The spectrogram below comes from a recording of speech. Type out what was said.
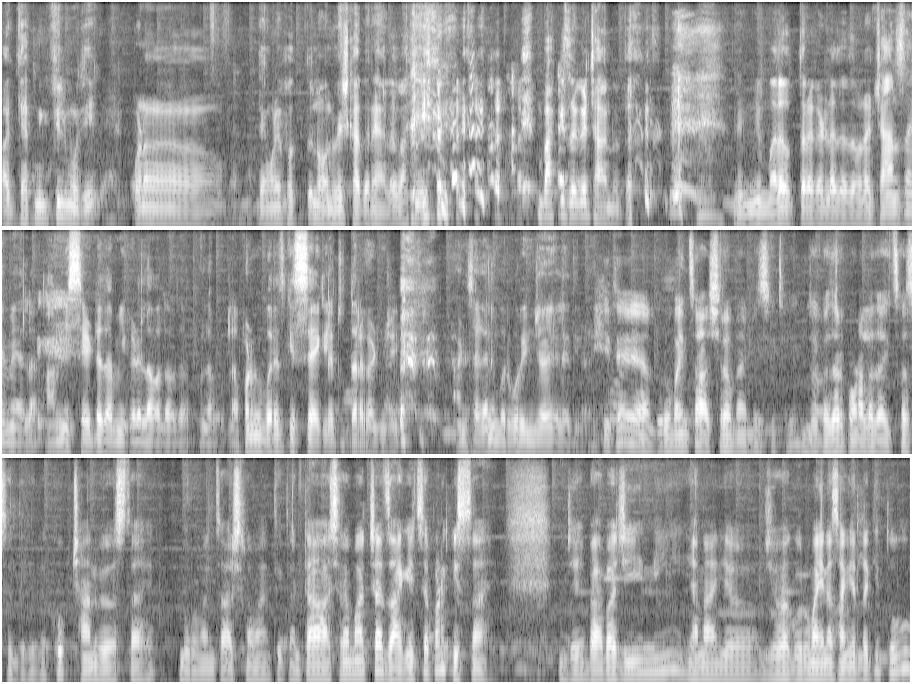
आध्यात्मिक फिल्म होती. पण त्यामुळे फक्त नॉनव्हेज खाता नाही आलं. बाकी बाकी सगळं छान होतं. मी मला उत्तराखंडला त्याचा मला चान्स नाही मिळाला. आम्ही सेटच आम्ही इकडे लावला होता कोल्हापूरला. पण मी बरेच किस्से ऐकलेत उत्तराखंडचे. आणि सगळ्यांनी भरपूर एन्जॉय केले तिकडे. इथे गुरुमाईंचा आश्रम आहे बेसिकली म्हणजे जर कोणाला जायचं असेल तर तिथे खूप छान व्यवस्था आहे. गुरुमाईंचा आश्रम आहे. तिथं आणि त्या आश्रमाच्या जागेचा पण किस्सा आहे. म्हणजे बाबाजींनी यांना य- जेव्हा गुरुमाईंना सांगितलं की तू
